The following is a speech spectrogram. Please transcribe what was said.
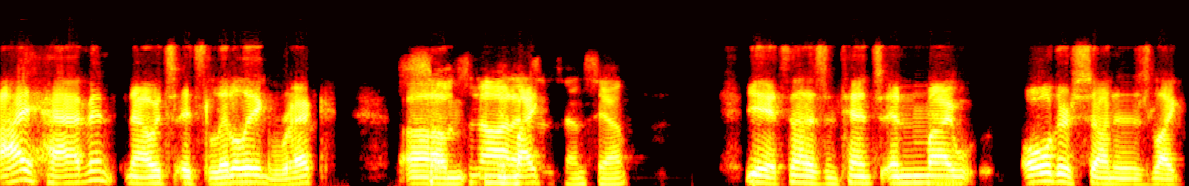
I haven't. Now it's it's little league rec. Um, so it's not my, intense, yeah. Yeah, it's not as intense. And my older son is like,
